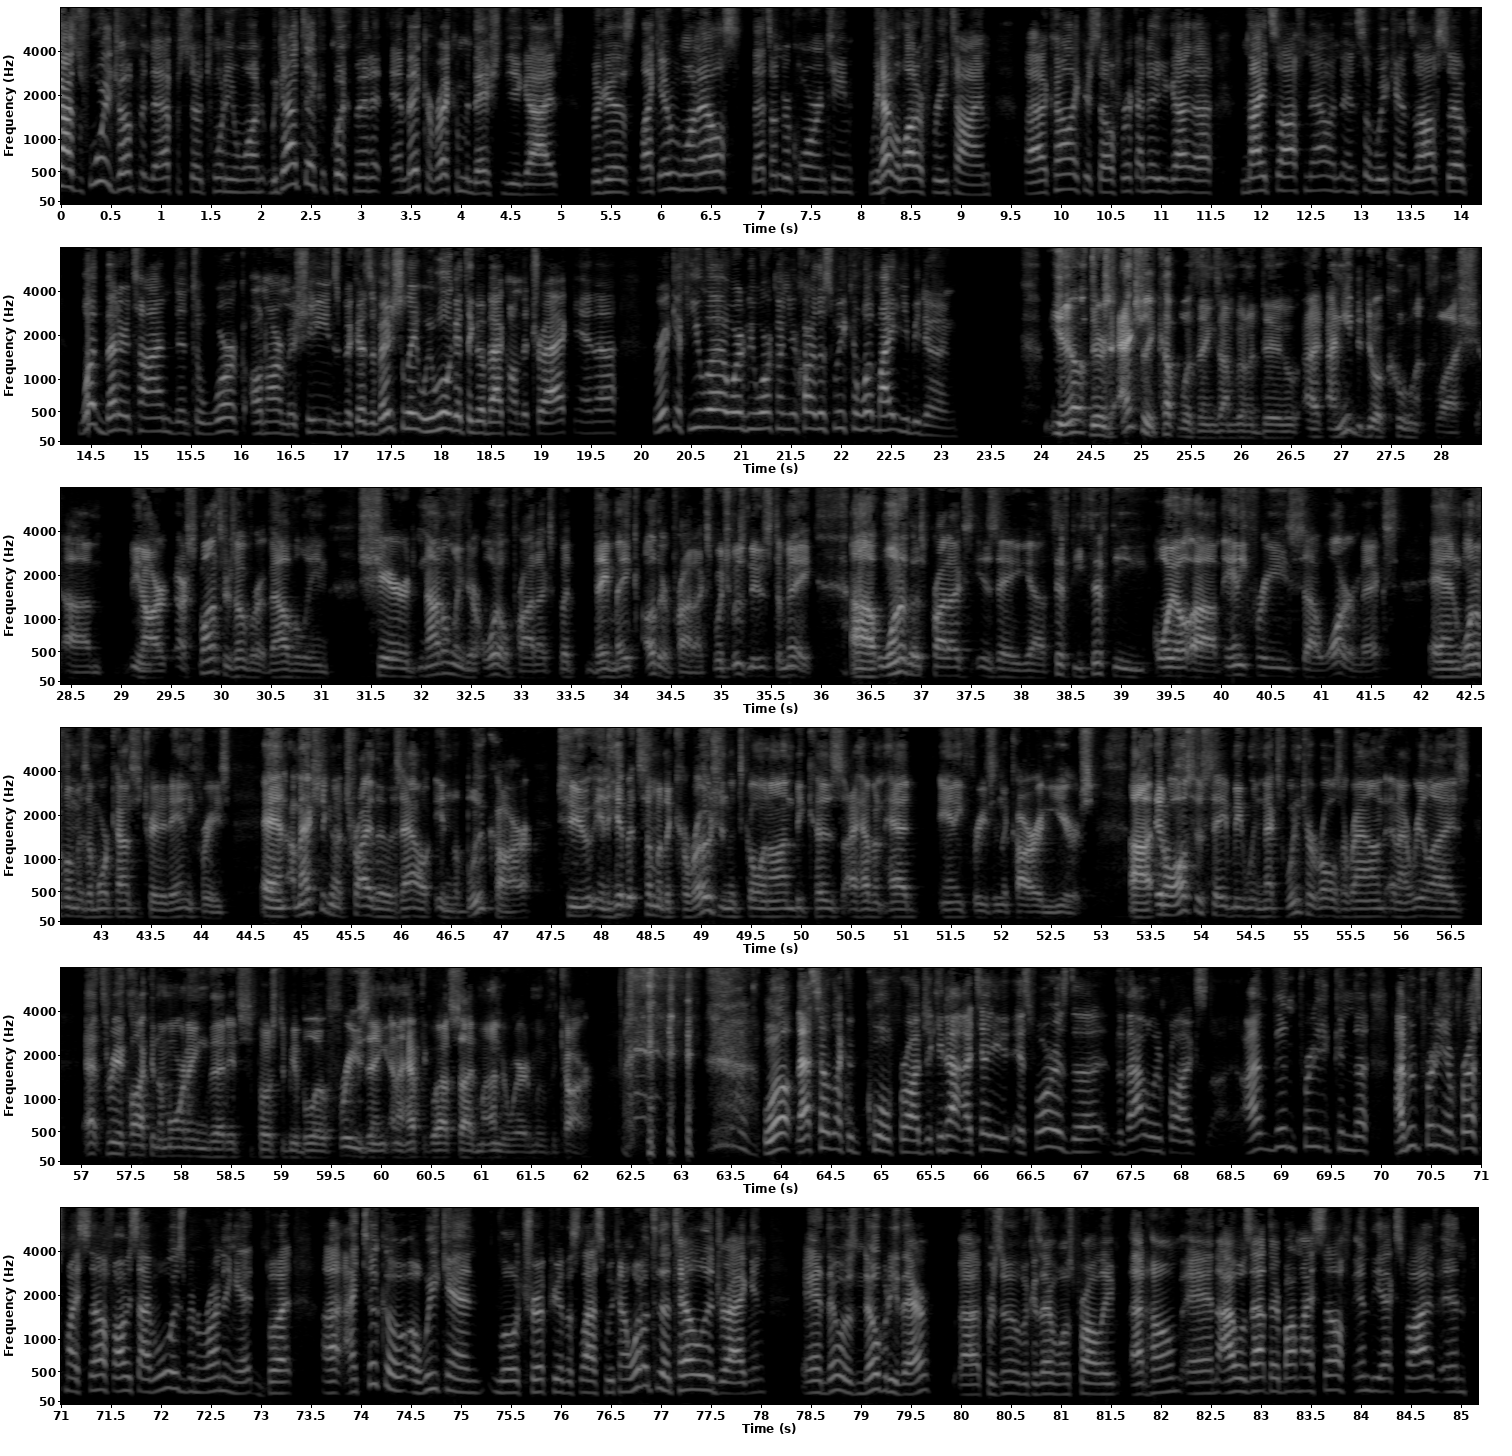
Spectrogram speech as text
Guys, before we jump into episode 21, we got to take a quick minute and make a recommendation to you guys because, like everyone else that's under quarantine, we have a lot of free time. Uh, kind of like yourself, Rick. I know you got uh, nights off now and, and some weekends off. So, what better time than to work on our machines? Because eventually we will get to go back on the track. And, uh, Rick, if you uh, were to be working on your car this weekend, what might you be doing? You know, there's actually a couple of things I'm going to do. I, I need to do a coolant flush. Um, you know, our, our sponsors over at Valvoline shared not only their oil products, but they make other products, which was news to me. Uh, one of those products is a 50 uh, 50 oil uh, antifreeze water mix, and one of them is a more concentrated antifreeze. And I'm actually going to try those out in the blue car to inhibit some of the corrosion that's going on because I haven't had antifreeze in the car in years. Uh, it'll also save me when next winter rolls around and I realize at three o'clock in the morning that it's supposed to be below freezing and I have to go outside my underwear to move the car. well, that sounds like a cool project. You know, I tell you, as far as the the Valvoline products, I've been pretty con- I've been pretty impressed myself. Obviously, I've always been running it, but uh, I took a, a, weekend little trip here this last weekend. I went up to the Tail of the Dragon, and there was nobody there, uh, presumably because everyone was probably at home, and I was out there by myself in the X5, and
